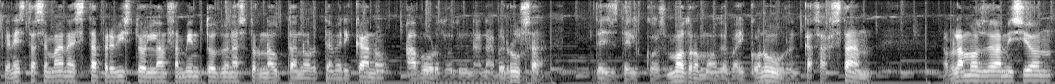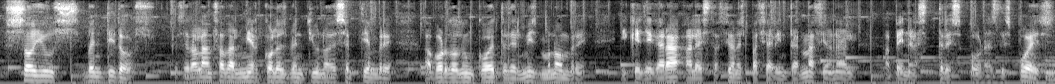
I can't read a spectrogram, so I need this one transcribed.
que en esta semana está previsto el lanzamiento de un astronauta norteamericano a bordo de una nave rusa desde el cosmódromo de Baikonur, en Kazajstán. Hablamos de la misión Soyuz 22, que será lanzada el miércoles 21 de septiembre a bordo de un cohete del mismo nombre y que llegará a la Estación Espacial Internacional apenas tres horas después.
